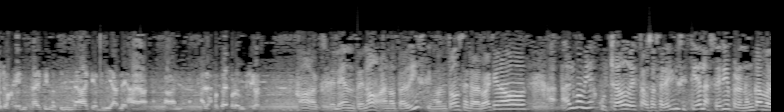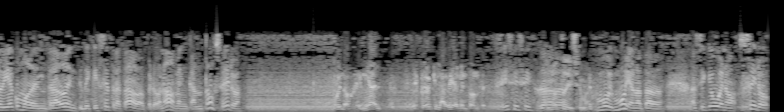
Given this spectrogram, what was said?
Pero Henry Seinfeld no tiene nada que enviarles a, a, las otras producciones. Ah, excelente, ¿no? Anotadísimo. Entonces, la verdad que no... algo había escuchado de esta, o sea, sabía que existía la serie, pero nunca me había como adentrado en de qué se trataba. Pero no, me encantó, cero. Bueno, genial. Espero que la vean entonces. Sí, sí, sí. Anotadísima. Muy, muy anotada. Así que bueno, Cero,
